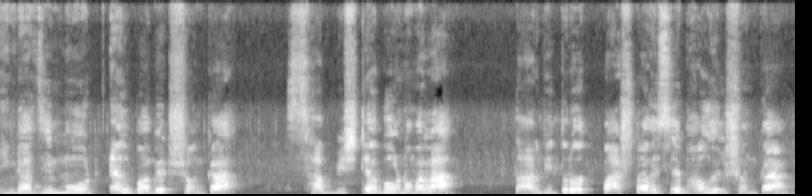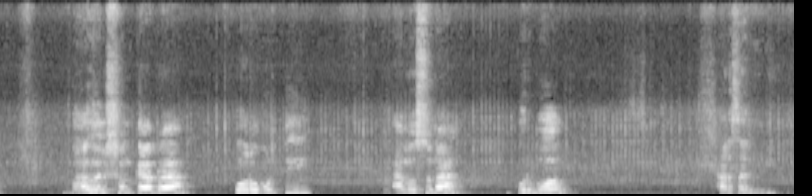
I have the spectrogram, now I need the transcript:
ইংরাজি মোট অ্যালফাবেট সংখ্যা ছাব্বিশটা বর্ণমালা তার ভিতৰত পাঁচটা হৈছে ভাৱেল সংখ্যা। ভাৱেল সংখ্যা আমরা পরবর্তী আলোচনা করব সাড়ে চার মিনিট।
